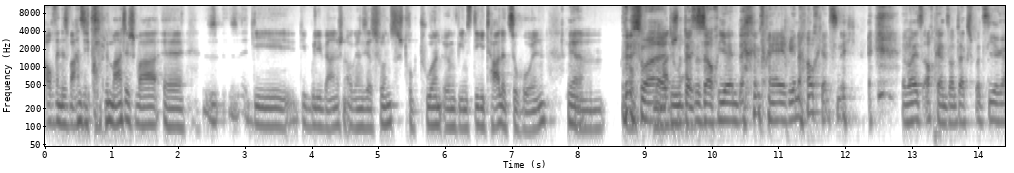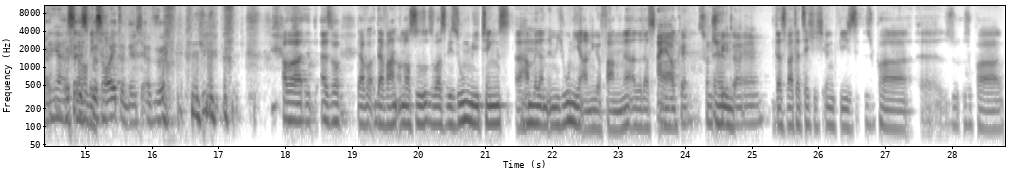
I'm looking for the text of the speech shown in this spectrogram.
auch wenn es wahnsinnig problematisch war, äh, die, die bolivianischen Organisationsstrukturen irgendwie ins Digitale zu holen. Ja. Ähm, Das, war, äh, du, das ist auch hier in, der- bei Irene auch jetzt nicht. Da war jetzt auch kein Sonntagsspaziergang. Ja, das das ist ich. bis heute nicht. Also, Aber also da, da waren auch noch so, sowas wie Zoom-Meetings, äh, haben wir Mhm. dann im Juni angefangen. Ne? Also das war, ah ja, okay. Ist schon Ähm, später. ja. das war tatsächlich irgendwie super, äh, su- super,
